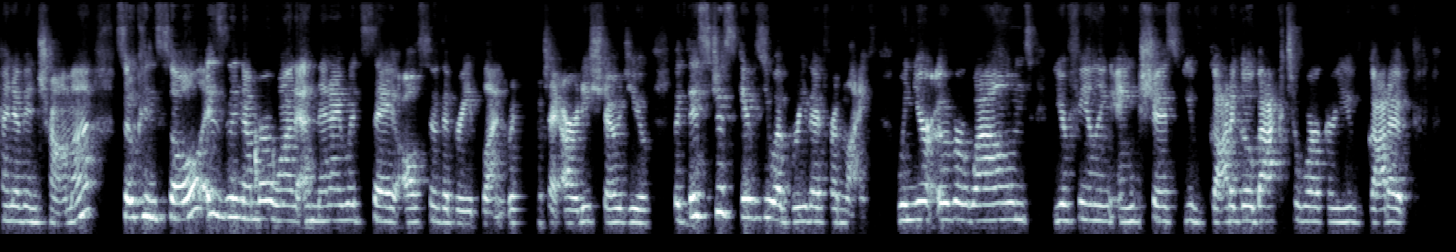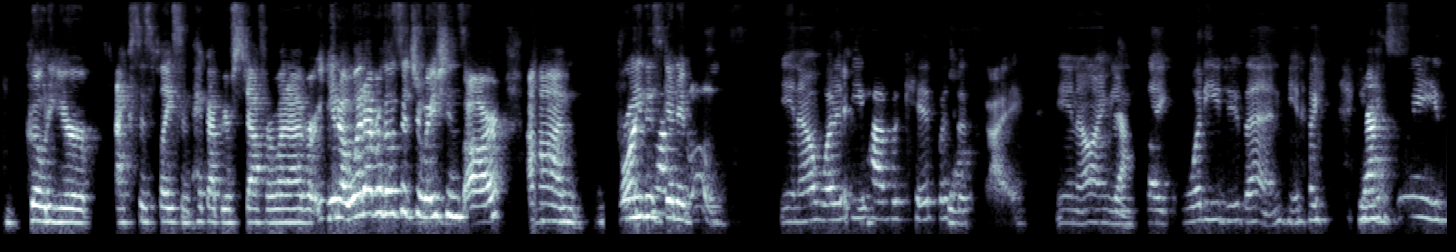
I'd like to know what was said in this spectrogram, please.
kind of in trauma. So console is the number one. And then I would say also the breathe blend, which I already showed you, but this just gives you a breather from life. When you're overwhelmed, you're feeling anxious, you've got to go back to work or you've got to go to your ex's place and pick up your stuff or whatever, you know, whatever those situations are, um, breathe is going to you know, what if you have a kid with yeah. this guy? You know, I mean, yeah. like, what do you do then? You know, you yes. breathe.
